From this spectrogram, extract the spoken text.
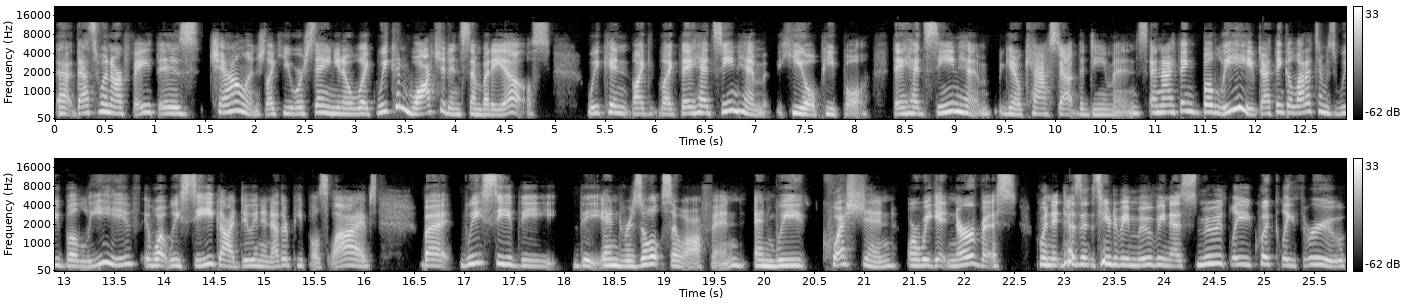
uh, that's when our faith is challenged like you were saying you know like we can watch it in somebody else. We can like like they had seen him heal people. They had seen him you know cast out the demons. And i think believed i think a lot of times we believe what we see god doing in other people's lives but we see the the end result so often and we question or we get nervous when it doesn't seem to be moving as smoothly quickly through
